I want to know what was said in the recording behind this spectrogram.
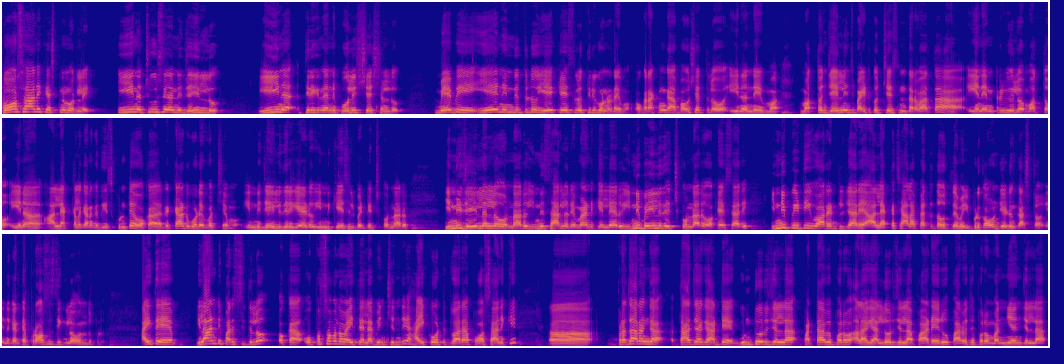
పోసాని కృష్ణమురళి. ఈయన చూసినన్ని జైళ్ళు ఈయన తిరిగినన్ని పోలీస్ స్టేషన్లు మేబీ ఏ నిందితుడు ఏ కేసులో తిరిగి ఉండడేమో. ఒక రకంగా భవిష్యత్తులో ఈయనని మొత్తం జైలు నుంచి బయటకు వచ్చేసిన తర్వాత ఈయన ఇంటర్వ్యూలో మొత్తం ఈయన ఆ లెక్కలు కనుక తీసుకుంటే ఒక రికార్డు కూడా ఇవ్వచ్చేమో. ఇన్ని జైలు తిరిగాడు ఇన్ని కేసులు పెట్టించుకున్నారు ఇన్ని జైళ్ళల్లో ఉన్నారు ఇన్నిసార్లు రిమాండ్కి వెళ్ళారు ఇన్ని బెయిల్ తెచ్చుకున్నారు ఒకేసారి ఇన్ని పీటీ వారెంట్లు జారే ఆ లెక్క చాలా పెద్దదవుతుందేమో. ఇప్పుడు కౌంట్ చేయడం కష్టం ఎందుకంటే ప్రాసెసింగ్లో ఉంది ఇప్పుడు. అయితే ఇలాంటి పరిస్థితిలో ఒక ఉపశమనం అయితే లభించింది హైకోర్టు ద్వారా పోసానికి. ప్రధానంగా తాజాగా అంటే గుంటూరు జిల్లా పట్టాభిపురం అలాగే అల్లూరు జిల్లా పాడేరు పార్వతీపురం మన్యం జిల్లా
